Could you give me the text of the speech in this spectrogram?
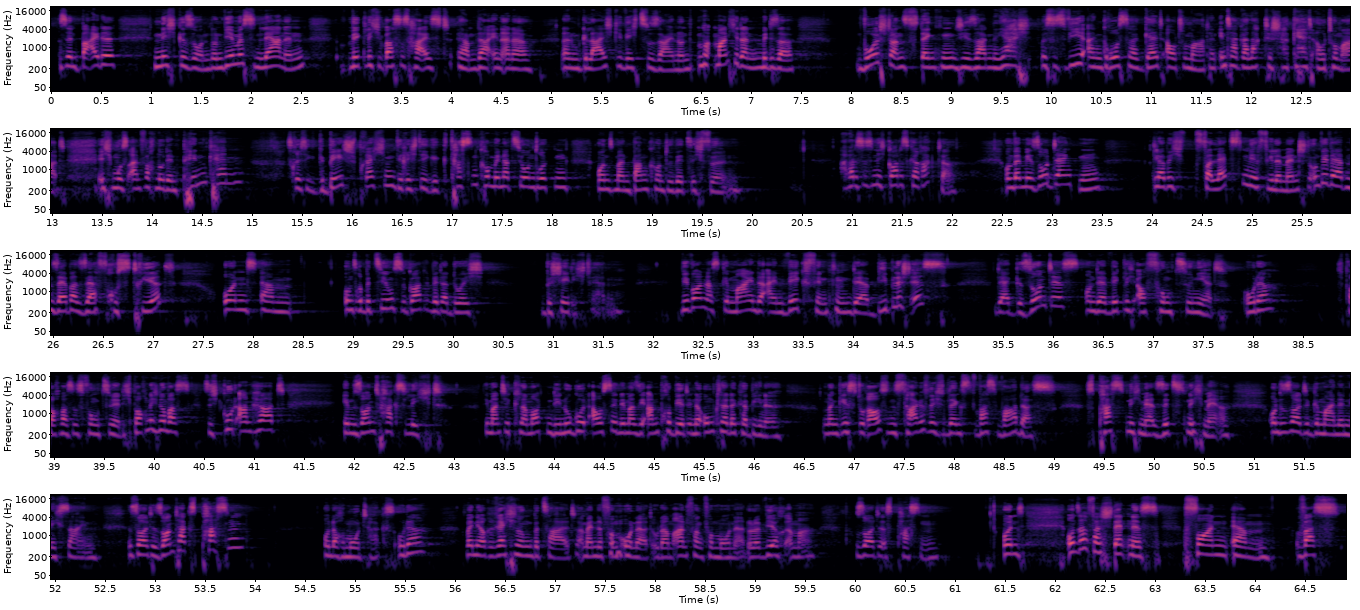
sind beide nicht gesund. Und wir müssen lernen, wirklich, was es heißt, da in, einer, in einem Gleichgewicht zu sein. Und manche dann mit dieser Wohlstandsdenken, die sagen, ja, ich, es ist wie ein großer Geldautomat, ein intergalaktischer Geldautomat. Ich muss einfach nur den PIN kennen, das richtige Gebet sprechen, die richtige Tassenkombination drücken und mein Bankkonto wird sich füllen. Aber das ist nicht Gottes Charakter. Und wenn wir so denken, glaube ich, verletzen wir viele Menschen und wir werden selber sehr frustriert und ähm, unsere Beziehung zu Gott wird dadurch beschädigt werden. Wir wollen als Gemeinde einen Weg finden, der biblisch ist, der gesund ist und der wirklich auch funktioniert, oder? Ich brauche was, das funktioniert. Ich brauche nicht nur was sich gut anhört im Sonntagslicht, wie manche Klamotten, die nur gut aussehen, wenn man sie anprobiert in der Umkleidekabine. Und dann gehst du raus ins Tageslicht und denkst, was war das? Es passt nicht mehr, sitzt nicht mehr. Und es sollte Gemeinde nicht sein. Es sollte sonntags passen und auch montags, oder? Wenn ihr eure Rechnungen bezahlt am Ende vom Monat oder am Anfang vom Monat oder wie auch immer, sollte es passen. Und unser Verständnis von ähm, was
